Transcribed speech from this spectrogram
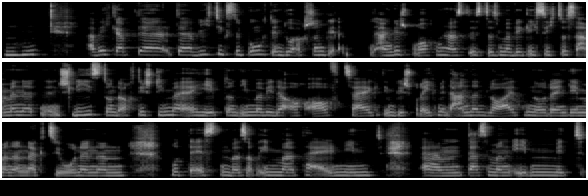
Mhm. Aber ich glaube, der, der wichtigste Punkt, den du auch schon angesprochen hast, ist, dass man wirklich sich zusammenschließt und auch die Stimme erhebt und immer wieder auch aufzeigt im Gespräch mit anderen Leuten oder indem man an Aktionen, an Protesten, was auch immer teilnimmt, ähm, dass man eben mit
